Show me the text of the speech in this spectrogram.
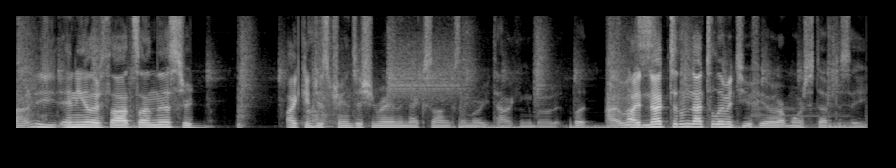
uh, any other thoughts on this or I can just transition right in the next song because I'm already talking about it. But I would I, not to not to limit you if you got more stuff to say.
